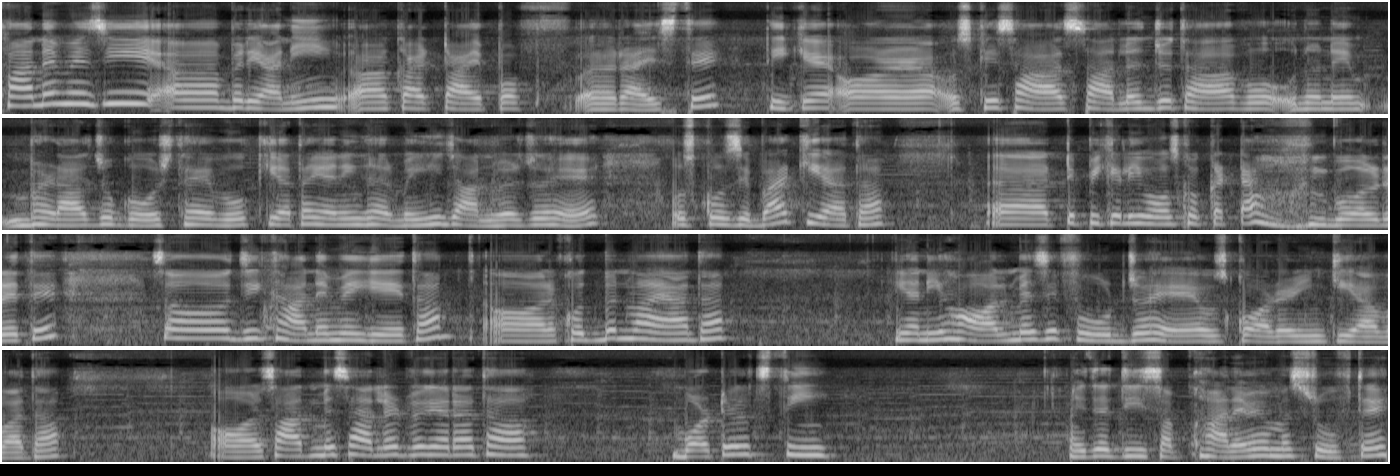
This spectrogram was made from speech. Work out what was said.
खाने में जी बिरयानी का टाइप ऑफ़ राइस थे, ठीक है? और उसके साथ सालन जो था, वो उन्होंने बड़ा जो गोश्त है, वो किया था, यानी घर में ही जानवर जो है, उसको ज़िबा किया था। टिपिकली वो उसको कट्टा बोल रहे थे। सो जी, खाने में ये था और ख़ुद बनवाया था। यानी हॉल में से फ़ूड जो है, उसको ऑर्डरिंग किया हुआ था। और साथ में सैलड वगैरह था बॉटल्स थी। इधर जी सब खाने में मसरूफ़ थे।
